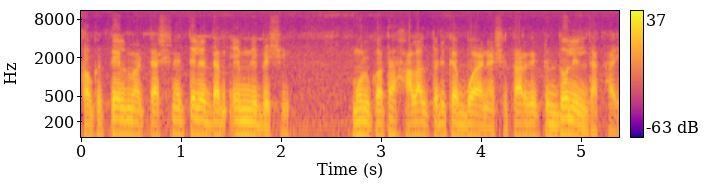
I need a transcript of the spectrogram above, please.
কাউকে তেল মারতে আসেনি, তেলের দাম এমনি বেশি। মূল কথা হালাল তরিকায় বয়ান আসে, তার একটু দলিল দেখাই।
